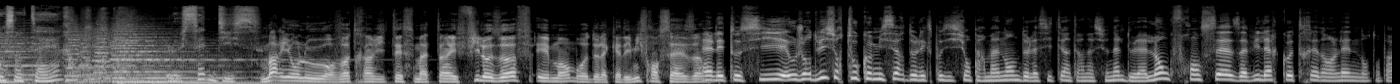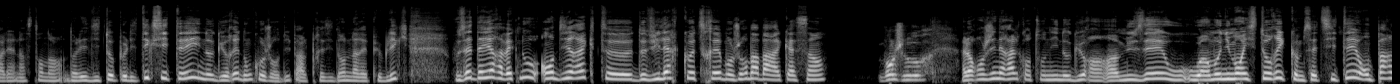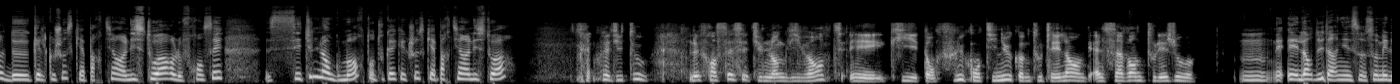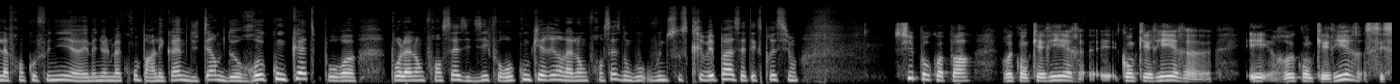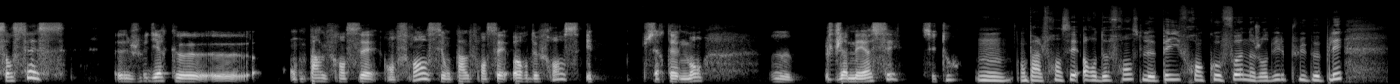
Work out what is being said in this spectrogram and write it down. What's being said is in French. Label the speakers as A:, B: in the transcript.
A: France Inter, le 7-10.
B: Marion Lourd, votre invitée ce matin, est philosophe et membre de l'Académie française.
C: Elle est aussi, et aujourd'hui surtout, commissaire de l'exposition permanente de la Cité internationale de la langue française à Villers-Cotterêts dans l'Aisne, dont on parlait à l'instant dans, dans l'édito politique. Cité inaugurée donc aujourd'hui par le président de la République. Vous êtes d'ailleurs avec nous en direct euh, de Villers-Cotterêts. Bonjour Barbara Cassin.
D: Bonjour.
C: Alors en général, quand on inaugure un, un musée ou, ou, un monument historique comme cette cité, on parle de quelque chose qui appartient à l'histoire. Le français, c'est une langue morte, en tout cas quelque chose qui appartient à l'histoire?
D: Pas du tout. Le français, c'est une langue vivante et qui est en flux continu comme toutes les langues. Elle s'invente tous les jours.
C: Mmh. Et, lors du dernier sommet de la francophonie, euh, Emmanuel Macron parlait quand même du terme de reconquête pour, euh, pour la langue française. Il disait qu'il faut reconquérir la langue française. Donc vous, vous ne souscrivez pas à cette expression
D: si, pourquoi pas. Reconquérir, conquérir euh, et reconquérir, c'est sans cesse. Euh, je veux dire que euh, on parle français en France et on parle français hors de France et certainement jamais assez. C'est tout.
C: Mmh. On parle français hors de France, le pays francophone aujourd'hui le plus peuplé.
